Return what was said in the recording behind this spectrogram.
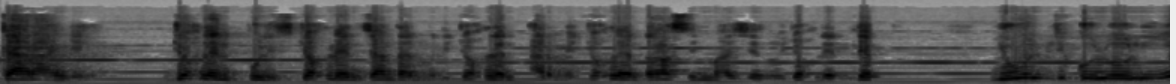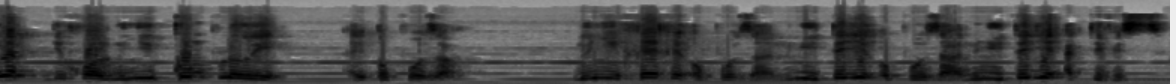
kaaraange jox leen police jox leen gendarmerie jox leen armée jox leen renseignement généraux jox leen lépp ñu wël di ko loolu yépp di xool nu ñuy comploter ay opposants nu ñuy xeexee opposant nu ñuy tëjee opposant nu ñuy tëjee activiste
